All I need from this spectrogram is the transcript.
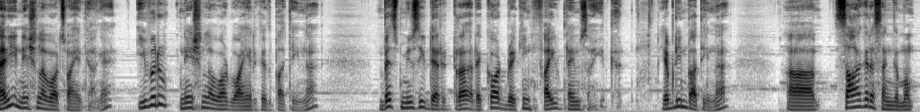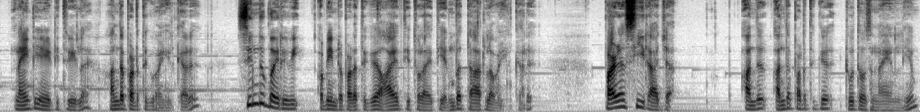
நிறைய நேஷனல் அவார்ட்ஸ் வாங்கியிருக்காங்க. இவரும் நேஷனல் அவார்ட் வாங்கியிருக்கிறது பார்த்தீங்கன்னா பெஸ்ட் மியூசிக் டைரக்டராக ரெக்கார்ட் பிரேக்கிங் ஃபைவ் டைம்ஸ் வாங்கியிருக்காரு. எப்படின்னு பார்த்தீங்கன்னா சாகர சங்கமம் நைன்டீன் எயிட்டி த்ரீல அந்த படத்துக்கு வாங்கியிருக்காரு. சிந்து பைரவி அப்படின்ற படத்துக்கு ஆயிரத்தி தொள்ளாயிரத்தி எண்பத்தாறில் வாங்கியிருக்காரு. பழசி ராஜா அந்த அந்த படத்துக்கு டூ தௌசண்ட் நைன்லேயும்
